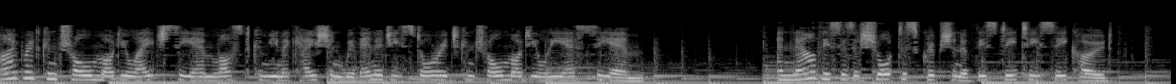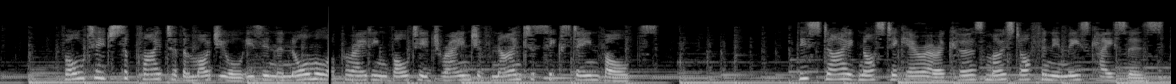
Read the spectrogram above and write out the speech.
Hybrid Control Module HCM lost communication with Energy Storage Control Module ESCM. And now this is a short description of this DTC code. Voltage supplied to the module is in the normal operating voltage range of 9 to 16 volts. This diagnostic error occurs most often in these cases.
